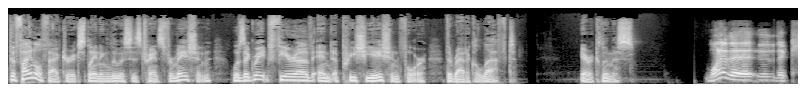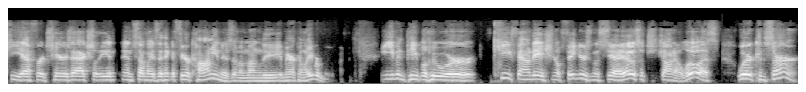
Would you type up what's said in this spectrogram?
The final factor explaining Lewis's transformation was a great fear of and appreciation for the radical left. Erik Loomis. One of the the key efforts here is actually, in, in some ways, I think, a fear of communism among the American labor movement. Even people who were key foundational figures in the CIO, such as John L. Lewis, were concerned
